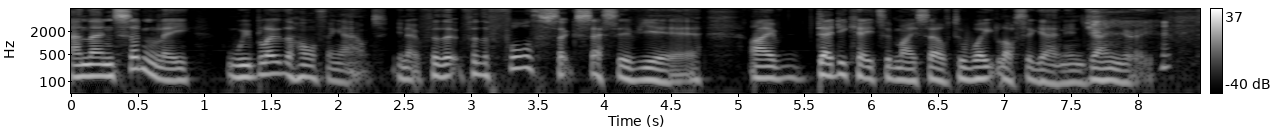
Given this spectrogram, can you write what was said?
And then suddenly we blow the whole thing out. You know, for the for the fourth successive year, I've dedicated myself to weight loss again in January,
